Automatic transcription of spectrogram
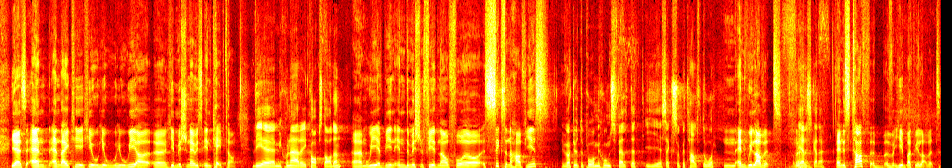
yes, and, and like here, here, here, here we are uh, here missionaries in Cape Town. Vi är missionärer i Kapstaden. Um, we have been in the mission field now for six and a half years, Vi har varit ute på missionsfältet i sex och ett halvt år mm, and we love it. och vi älskar det. And it's tough uh, but we love it.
